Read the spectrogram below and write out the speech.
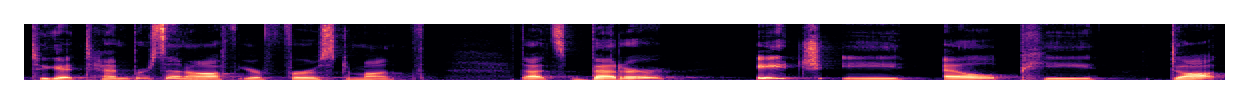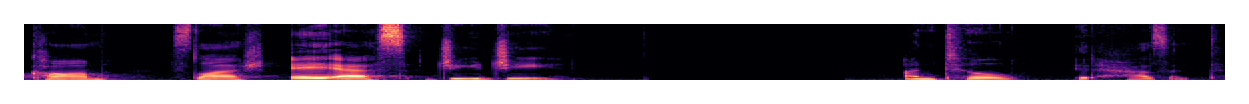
to get 10% off your first month. That's better, H-E-L-P dot com slash ASGG. until it hasn't.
